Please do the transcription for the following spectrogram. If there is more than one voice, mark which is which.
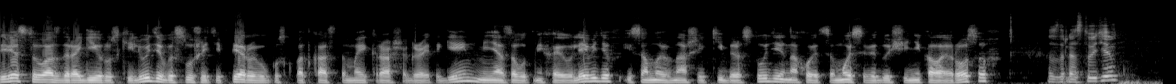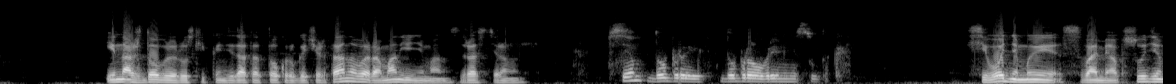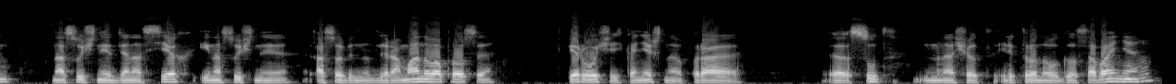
Speaker 1: Приветствую вас, дорогие русские люди. Вы слушаете первый выпуск подкаста Make Russia Great Again. Меня зовут Михаил Лебедев, и со мной в нашей киберстудии находится мой соведущий Николай Росов.
Speaker 2: Здравствуйте.
Speaker 1: И наш добрый русский кандидат от округа Чертанова Роман Юниман. Здравствуйте, Роман.
Speaker 3: Всем добрый, доброго времени суток.
Speaker 1: Сегодня мы с вами обсудим насущные для нас всех и насущные особенно для Романа вопросы – в первую очередь, конечно, про э, суд насчет электронного голосования. Угу.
